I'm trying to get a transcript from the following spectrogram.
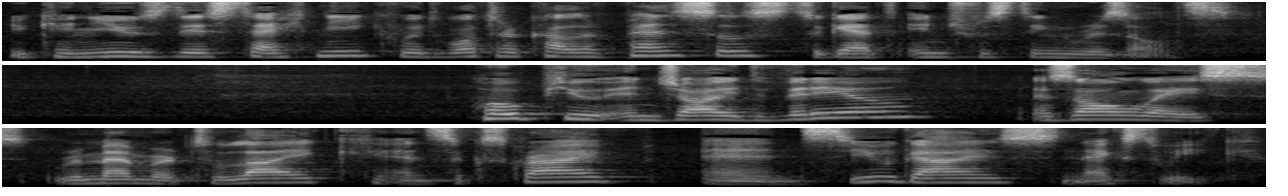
you can use this technique with watercolor pencils to get interesting results. Hope you enjoyed the video. As always, remember to like and subscribe and see you guys next week.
